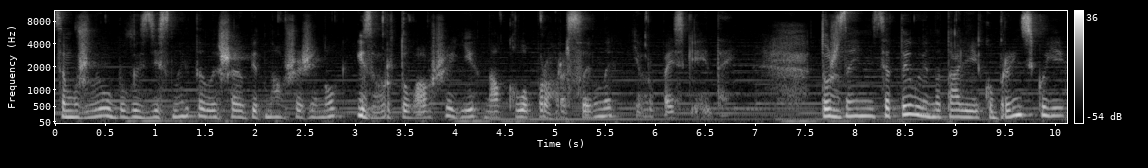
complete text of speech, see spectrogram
це можливо було здійснити лише об'єднавши жінок і згуртувавши їх навколо прогресивних європейських ідей. Тож за ініціативою Наталії Кобринської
